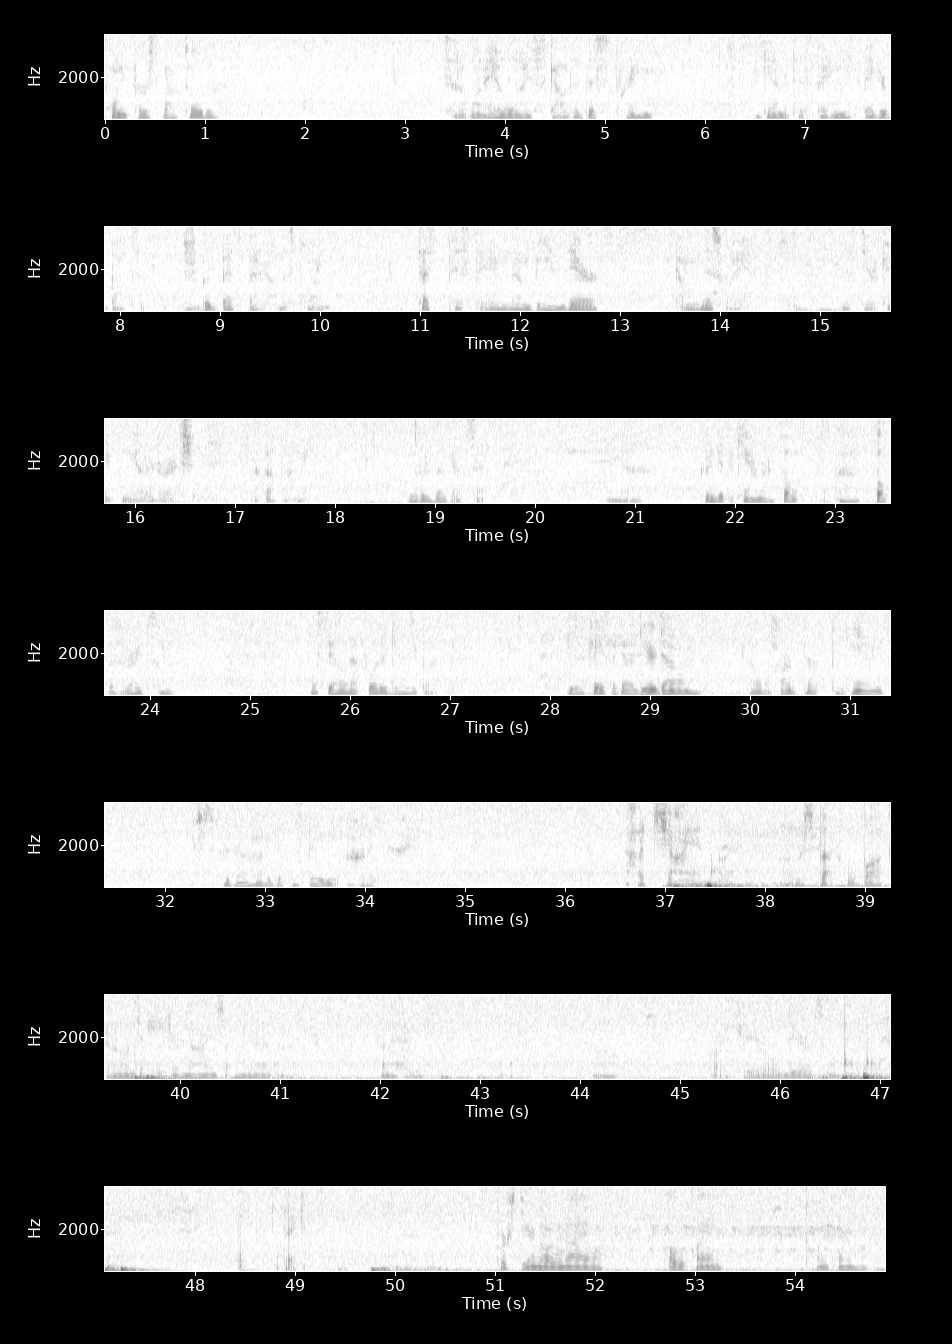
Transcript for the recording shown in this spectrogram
21st of October. Set up on a hill that I scouted this spring. Again, anticipating these bigger bucks. There's good bets bedded on this point. Test Anticipating them being there, coming this way. This deer came from the other direction. Snuck up on me. Literally, I got set. And uh, couldn't get the camera to fo uh, focus right, so we'll see how that footage is. But either case, I got a deer down, and now the hard part begins. Just figuring out how to get this baby out of here. Not a giant, but a respectful buck. I don't know, he's eight or nine, something like that. Kind of heavy. Uh, probably three-year-old deer, so I'll take it. First deer in northern Iowa, public land, 2021.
